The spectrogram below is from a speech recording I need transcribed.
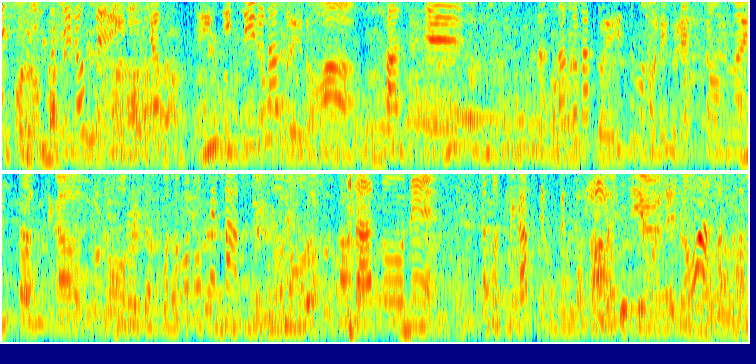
結構独自路線行っちゃ行っているなというのは感じてななんとなくいつものリフレクションナイトとは違うけどもともとセカンドのスタートでちょっと違くても別にいいよっていうのは松本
